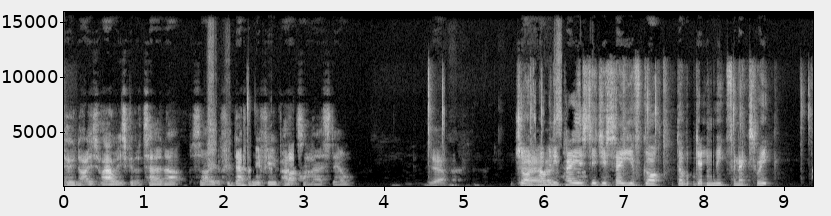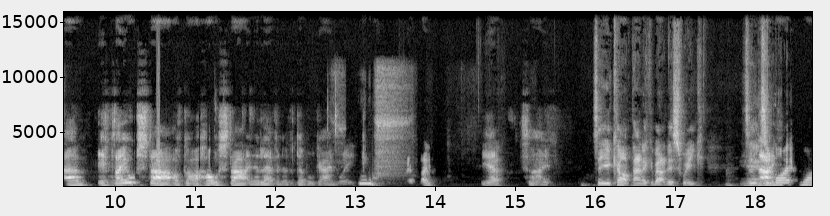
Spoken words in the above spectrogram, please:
who knows how he's going to turn up. So definitely a few punts in there still. Yeah. John, Yeah, how many players did you say you've got double game week for next week? Um, if they all start, I've got a whole starting eleven of a double game week. Yeah. So So you can't panic about this week. So, Yeah. so No. my, my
